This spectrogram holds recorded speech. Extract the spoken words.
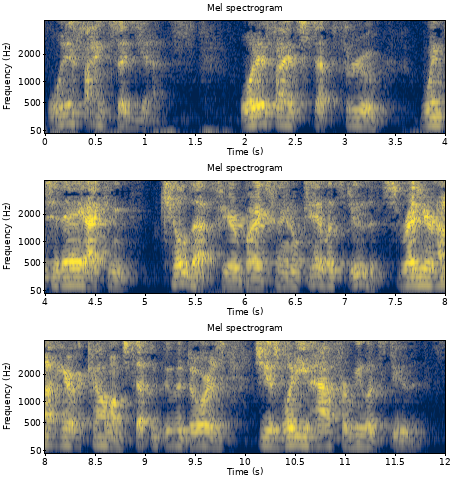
What if I had said yes? What if I had stepped through when today I can kill that fear by saying, okay, let's do this. Ready or not, here I come. I'm stepping through the doors. Jesus, what do you have for me? Let's do this.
